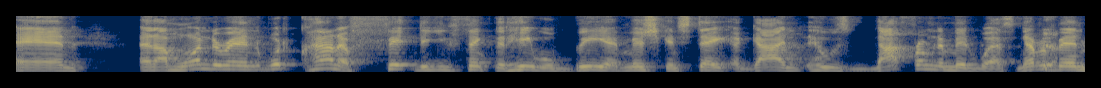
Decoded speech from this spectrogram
and and I'm wondering what kind of fit do you think that he will be at Michigan State? A guy who's not from the Midwest, never yeah. been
